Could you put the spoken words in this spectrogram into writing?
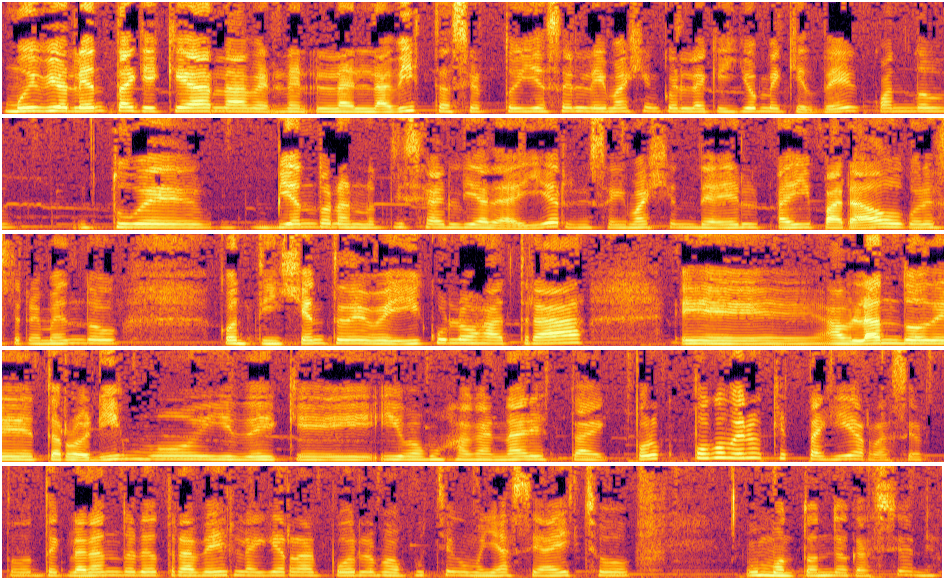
muy violenta que queda en la, la- la vista, ¿cierto? Y esa es la imagen con la que yo me quedé cuando estuve viendo las noticias el día de ayer, esa imagen de él ahí parado con ese tremendo contingente de vehículos atrás, eh, hablando de terrorismo y de que íbamos a ganar esta, por poco menos que esta guerra, ¿cierto? Declarándole otra vez la guerra al pueblo mapuche como ya se ha hecho un montón de ocasiones.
